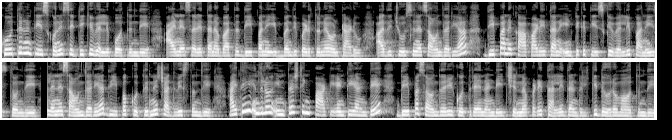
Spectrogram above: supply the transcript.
కూతుర్ని తీసుకొని సిటీకి వెళ్ళిపోతుంది. అయినా సరే తన భర్త దీపని ఇబ్బంది పెడుతూనే ఉంటాడు. అది చూసిన సౌందర్య దీపని కాపాడి తన ఇంటికి తీసుకువెళ్ళి పని ఇస్తుంది. అలానే సౌందర్య దీప కూతుర్ని చదివిస్తుంది. అయితే ఇందులో ఇంట్రెస్టింగ్ పార్ట్ ఏంటి అంటే దీప సౌందర్య కూతురేనండి చిన్నప్పటి తల్లిదండ్రులకి దూరం అవుతుంది.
